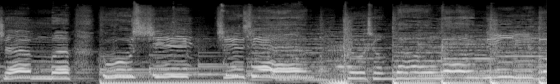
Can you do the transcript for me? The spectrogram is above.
什么呼吸之间，就尝到了你的。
